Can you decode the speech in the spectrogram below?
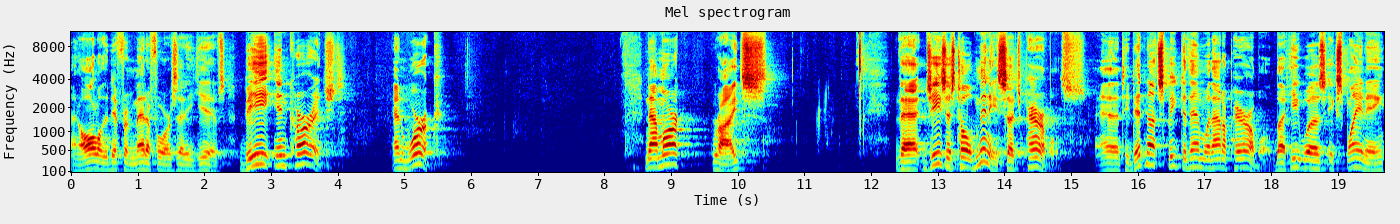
and all of the different metaphors that he gives. Be encouraged and work. Now, Mark writes that Jesus told many such parables, and he did not speak to them without a parable, but he was explaining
